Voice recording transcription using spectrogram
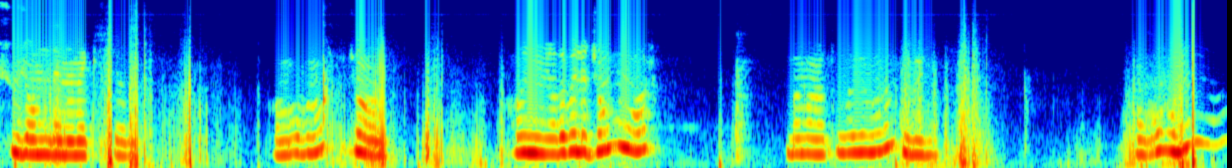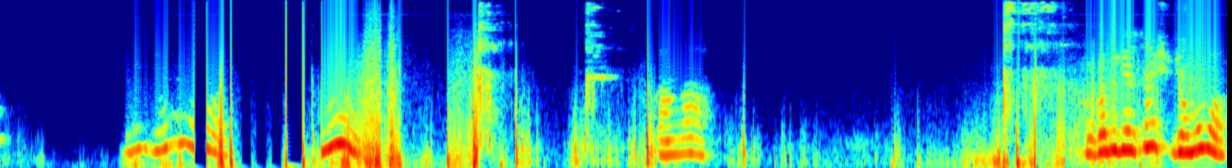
şu camı denemek istiyorum. Kanka bu nasıl cam? Abi dünyada böyle cam mı var? Ben hayatımda görmedim mi böyle? Kanka bu ne ya? Ne cam mı var? Yuh. Kanka. Kanka bir gelsene şu cama bak.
